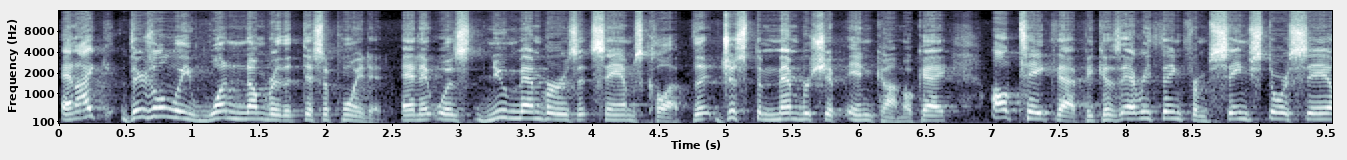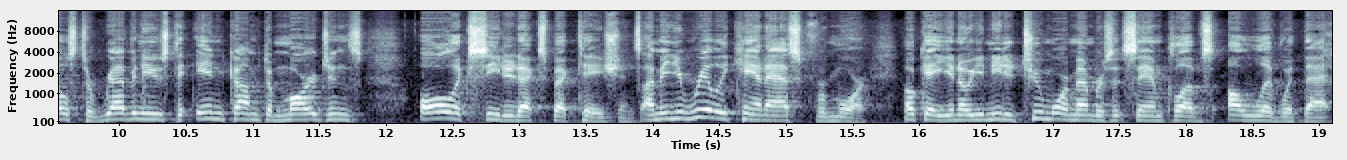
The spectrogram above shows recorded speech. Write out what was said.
and I, there's only one number that disappointed and it was new members at Sam's Club, the, just the membership income, okay? I'll take that because everything from same store sales to revenues to income to margins, all exceeded expectations. I mean, you really can't ask for more. Okay, you know, you needed two more members at Sam Clubs. I'll live with that.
